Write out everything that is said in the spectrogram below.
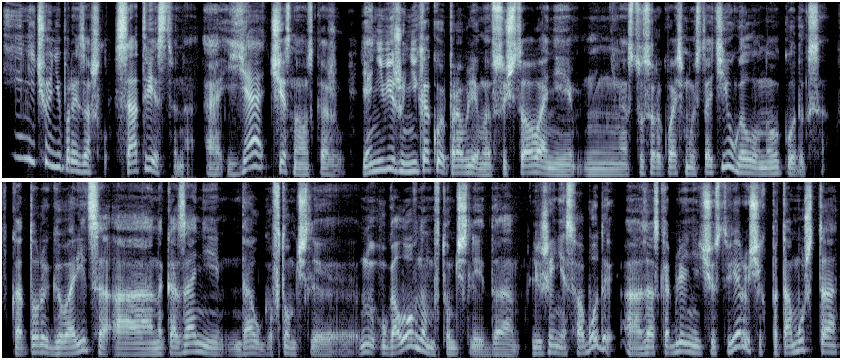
И ничего не произошло. Соответственно, э, я, честно вам скажу, я не вижу никакой проблемы в существовании м, 148 статьи Уголовного кодекса, в которой говорится о наказании, да, в том числе, э, ну, уголовном, в том числе и до лишения свободы а, за оскорбление чувств верующих, потому что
